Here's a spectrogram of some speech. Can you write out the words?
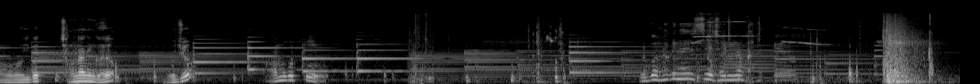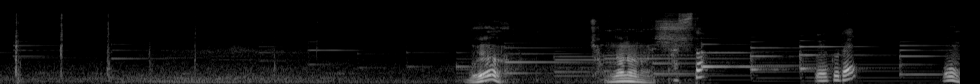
어 이거 장난인가요? 뭐죠? 아무것도 물건 확인하셨으니 저희는 가볼게요. 뭐야? 장난하나 씨. 봤어? 왜 그래? 어.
